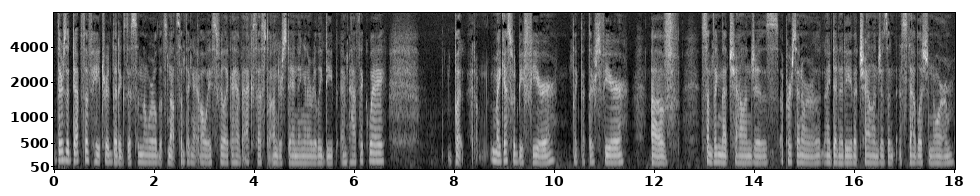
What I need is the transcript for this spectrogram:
there's a depth of hatred that exists in the world that's not something I always feel like I have access to understanding in a really deep empathic way. But I don't my guess would be fear, like that there's fear of something that challenges a person or an identity that challenges an established norm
